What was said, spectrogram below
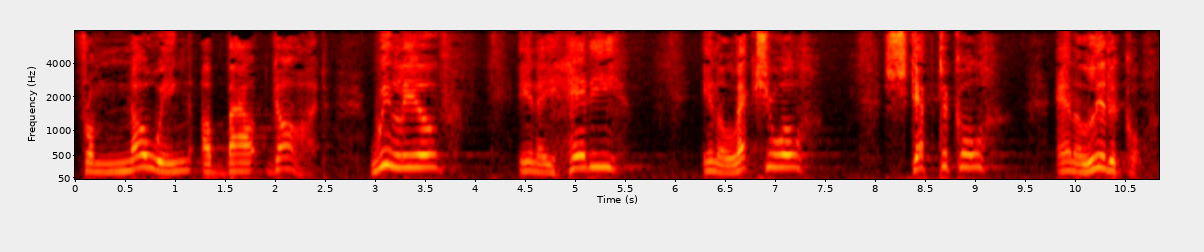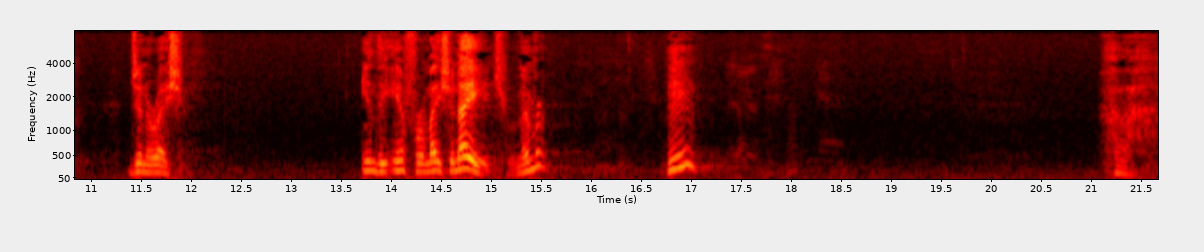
from knowing about God. We live in a heady, intellectual, skeptical, analytical generation. In the information age, remember? Hmm?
